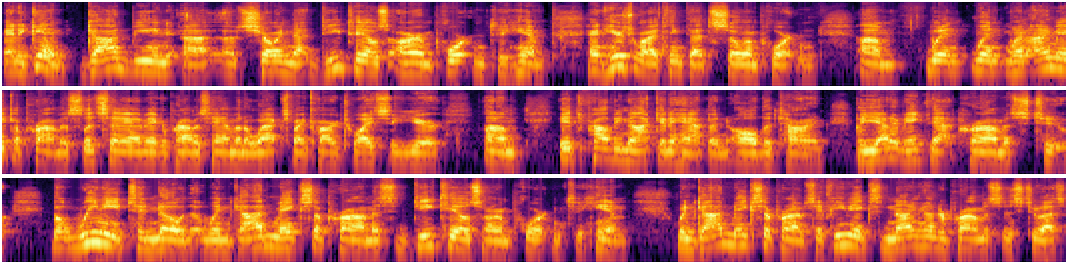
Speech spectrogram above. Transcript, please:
And again, God being uh, uh, showing that details are important to him. And here's why I think that's so important. Um, when, when, when I make a promise, let's say I make a promise, hey, I'm going to wax my car twice a year, um, it's probably not going to happen all the time. But you got to make that promise too. But we need to know that when God makes a promise, details are important to him. When God makes a promise, if he makes 900 promises to us,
